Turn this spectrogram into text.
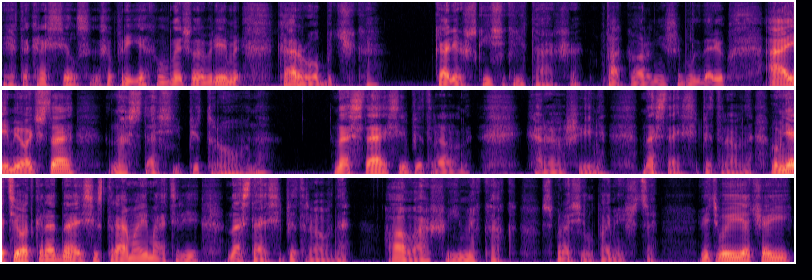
Я так расселся, что приехал в ночное время. Коробочка, коллежский секретарша. Покорнейше благодарю. А имя отчество Настасья Петровна. Настасья Петровна. Хорошее имя. Настасья Петровна. У меня тетка родная, сестра моей матери, Настасья Петровна. — А ваше имя как? — спросил помещица. — Ведь вы, я чай,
